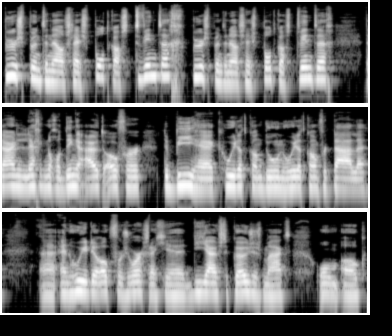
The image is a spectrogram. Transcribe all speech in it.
Puurs.nl slash podcast 20. Puurs.nl slash podcast 20. Daarin leg ik nog wat dingen uit over de B-hack, hoe je dat kan doen, hoe je dat kan vertalen. En hoe je er ook voor zorgt dat je die juiste keuzes maakt om ook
